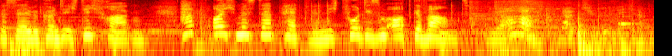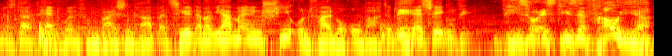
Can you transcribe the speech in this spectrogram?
Dasselbe könnte ich dich fragen. Hat euch Mr. Petwin nicht vor diesem Ort gewarnt? Ja, natürlich hat Mr. Padwin vom Weißen Grab erzählt, aber wir haben einen Skiunfall beobachtet und deswegen... Wie, wieso ist diese Frau hier?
